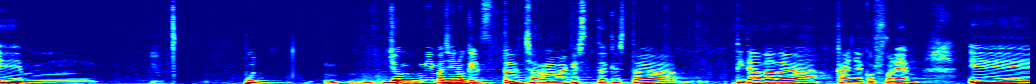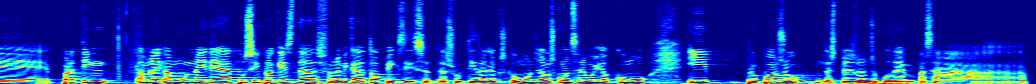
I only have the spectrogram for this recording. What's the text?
Eh, jo m'imagino aquesta xerrada, aquesta, aquesta tirada de canya que us farem eh, partint amb, la, amb una idea possible que és de fer una mica de tòpics i de sortir de llocs comuns. Llavors començarem un lloc comú i proposo, després ens ho podem passar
